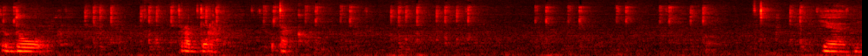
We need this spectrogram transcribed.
tak do Prawda? Tak. Jedny,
